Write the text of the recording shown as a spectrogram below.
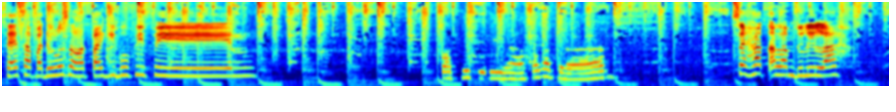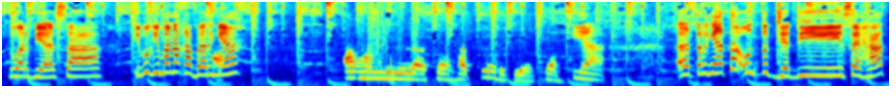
Saya sapa dulu selamat pagi Bu Vivin. Pagi Surya, apa kabar? Sehat Alhamdulillah. Luar biasa. Ibu gimana kabarnya? Alhamdulillah sehat luar biasa. Iya e, Ternyata untuk jadi sehat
